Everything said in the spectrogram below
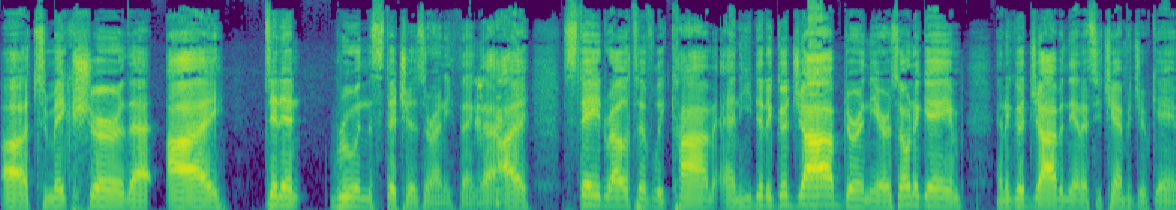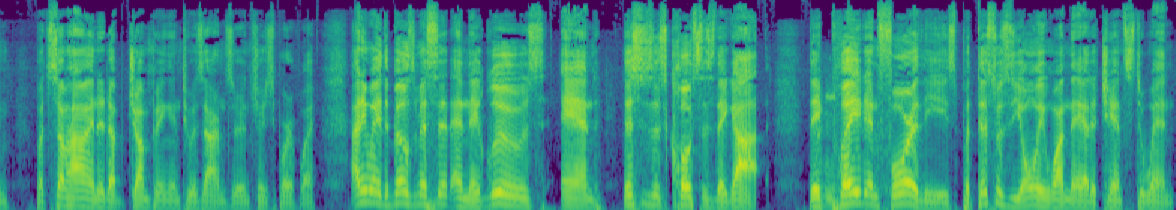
uh, to make sure that I didn't ruin the stitches or anything. That I stayed relatively calm, and he did a good job during the Arizona game and a good job in the NFC Championship game. but somehow ended up jumping into his arms during Tracy Porter play. Anyway, the Bills miss it and they lose, and this is as close as they got. They Mm-hmm. played in four of these, but this was the only one they had a chance to win.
